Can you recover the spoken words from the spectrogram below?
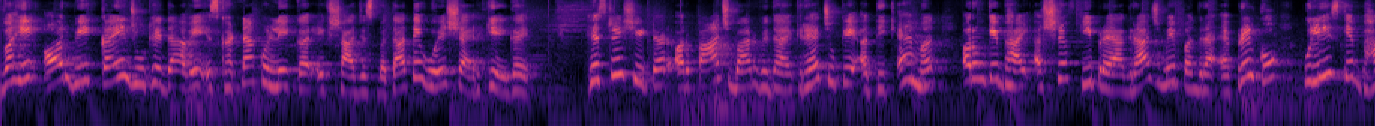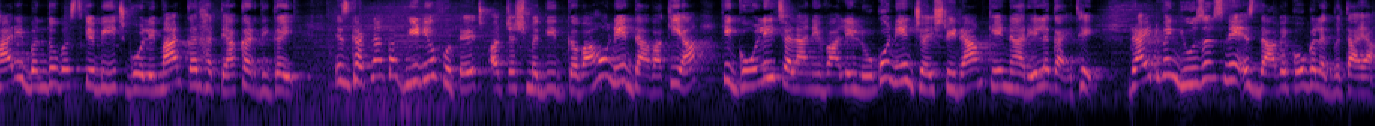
वहीं और भी कई झूठे दावे इस घटना को लेकर एक साजिश बताते हुए शेयर किए गए। हिस्ट्री शीटर और पाँच बार विधायक रह चुके अतीक अहमद और उनके भाई अशरफ की प्रयागराज में 15 अप्रैल को पुलिस के भारी बंदोबस्त के बीच गोली मारकर हत्या कर दी गई। इस घटना का वीडियो फुटेज और चश्मदीद गवाहों ने दावा किया कि गोली चलाने वाले लोगों ने जय श्री राम के नारे लगाए थे। राइट विंग यूज़र्स ने इस दावे को गलत बताया।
